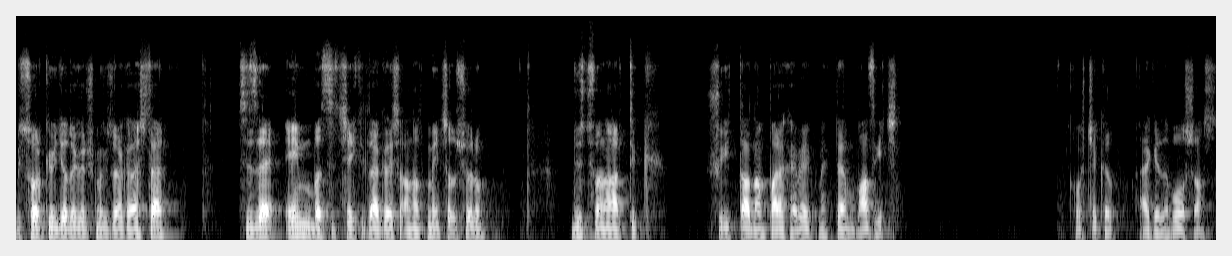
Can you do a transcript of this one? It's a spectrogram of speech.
Bir sonraki videoda görüşmek üzere arkadaşlar. Size en basit şekilde arkadaşlar anlatmaya çalışıyorum. Lütfen artık şu iddiadan para kaybetmekten vazgeçin. Hoşçakalın. Herkese bol şans.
